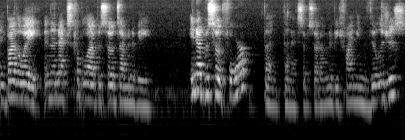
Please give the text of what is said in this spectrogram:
And by the way, in the next couple episodes, I'm going to be in episode four. The, the next episode, I'm going to be finding villages.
